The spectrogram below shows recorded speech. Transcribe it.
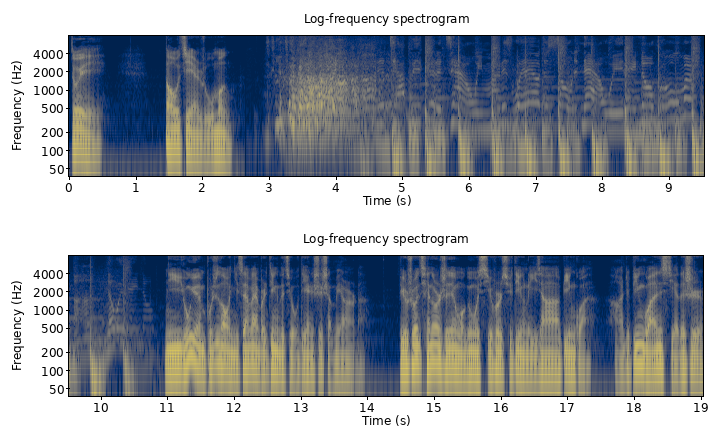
对，《刀剑如梦》。你永远不知道你在外边订的酒店是什么样的，比如说前段时间我跟我媳妇儿去订了一家宾馆啊，这宾馆写的是，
